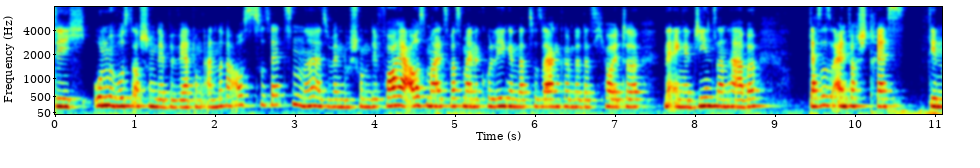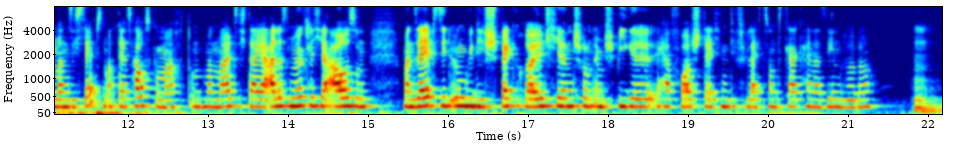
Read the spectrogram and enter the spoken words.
dich unbewusst auch schon der Bewertung anderer auszusetzen. Ne? Also wenn du schon dir vorher ausmalst, was meine Kollegin dazu sagen könnte, dass ich heute eine enge Jeans anhabe, das ist einfach Stress, den man sich selbst macht, der ist hausgemacht und man malt sich da ja alles Mögliche aus und man selbst sieht irgendwie die Speckröllchen schon im Spiegel hervorstechen, die vielleicht sonst gar keiner sehen würde. Mhm.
